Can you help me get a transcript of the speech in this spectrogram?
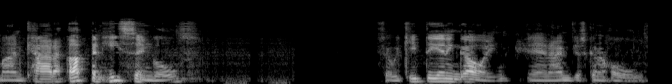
Moncada up, and he singles. So we keep the inning going, and I'm just going to hold.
